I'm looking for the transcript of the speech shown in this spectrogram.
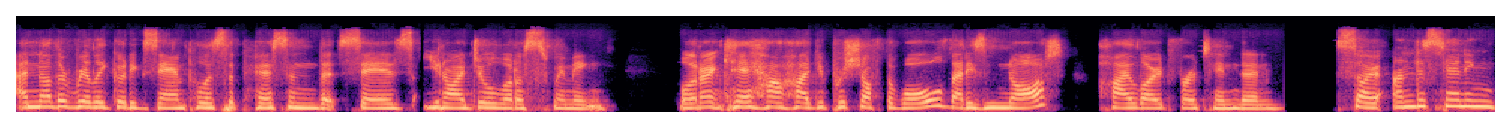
Another really good example is the person that says, you know, I do a lot of swimming. Well, I don't care how hard you push off the wall, that is not high load for a tendon. So, understanding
